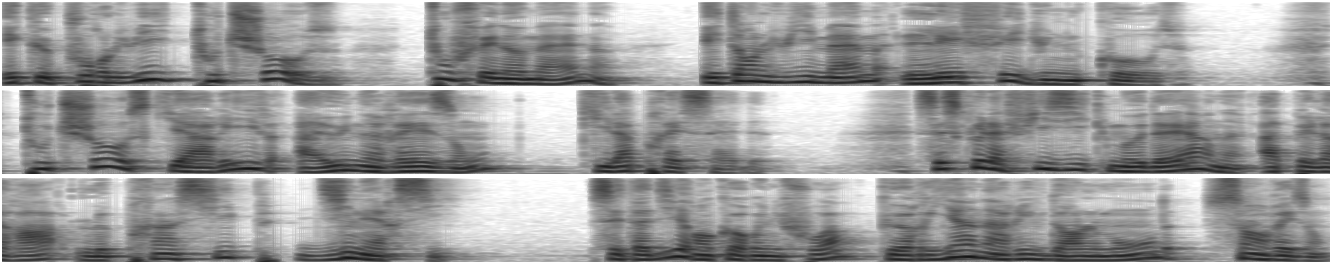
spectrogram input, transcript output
et que pour lui, toute chose, tout phénomène, est en lui-même l'effet d'une cause. Toute chose qui arrive a une raison qui la précède. C'est ce que la physique moderne appellera le principe d'inertie. C'est-à-dire, encore une fois, que rien n'arrive dans le monde sans raison.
